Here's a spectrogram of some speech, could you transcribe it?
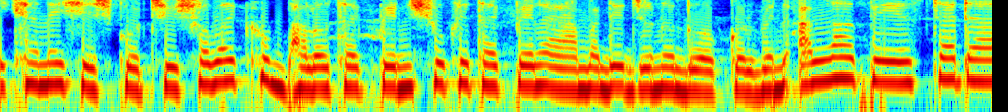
এখানে শেষ করছি। সবাই খুব ভালো থাকবেন, সুখে থাকবেন, আর আমাদের জন্য দোয়া করবেন। আল্লাহ হাফেজ। টাটা।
